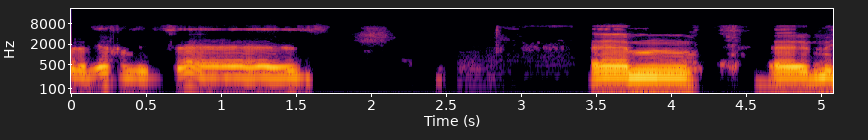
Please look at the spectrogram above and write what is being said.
Rabbi Yochanan? It says Um, um, uh,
